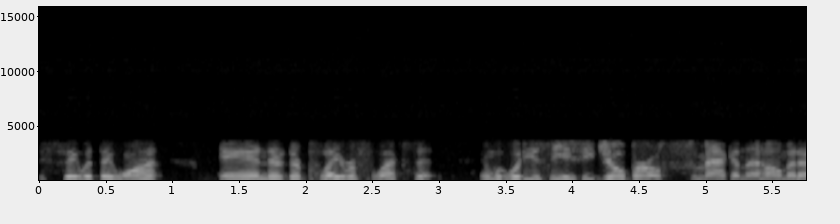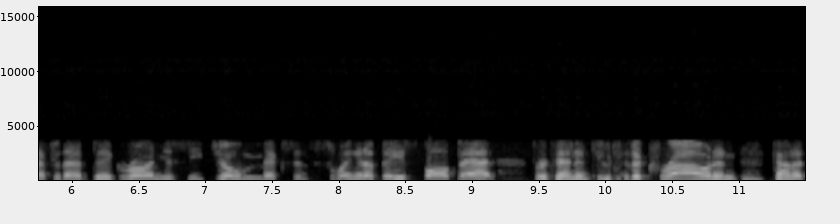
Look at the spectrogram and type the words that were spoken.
They say what they want, and their their play reflects it. And what, what do you see? You see Joe Burrow smacking the helmet after that big run. You see Joe Mixon swinging a baseball bat, pretending to to the crowd and kind of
